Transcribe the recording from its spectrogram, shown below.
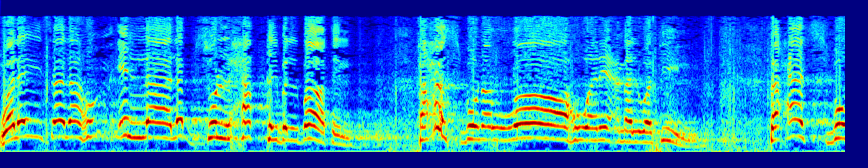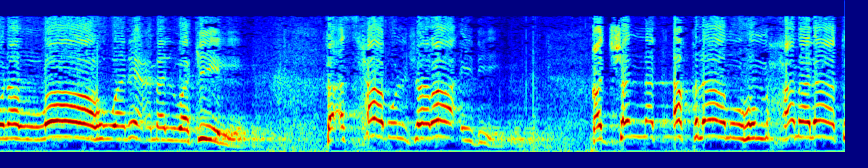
وليس لهم إلا لبس الحق بالباطل فحسبنا الله ونعم الوكيل فحسبنا الله ونعم الوكيل فأصحاب الجرائد قد شنت أقلامهم حملات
